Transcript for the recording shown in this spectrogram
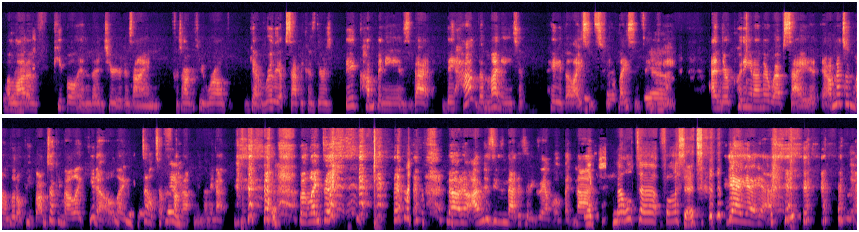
Right. A lot of people in the interior design photography world get really upset because there's big companies that they have the money to pay the license fee, licensing yeah. fee, and they're putting it on their website. I'm not talking about little people. I'm talking about like you know like Delta. Yeah. I'm not. Let me not. but like the no, no, I'm just using that as an example, but not like Smelta faucets. yeah, yeah, yeah.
